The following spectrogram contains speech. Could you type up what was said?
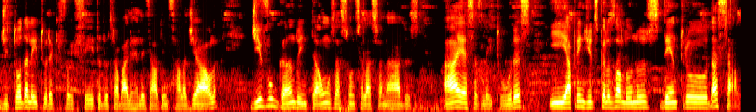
de toda a leitura que foi feita, do trabalho realizado em sala de aula divulgando então os assuntos relacionados a essas leituras e aprendidos pelos alunos dentro da sala.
